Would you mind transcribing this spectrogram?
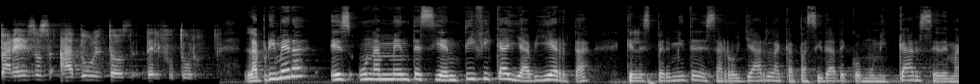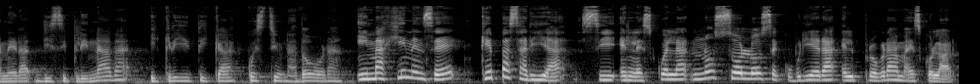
para esos adultos del futuro. La primera es una mente científica y abierta que les permite desarrollar la capacidad de comunicarse de manera disciplinada y crítica, cuestionadora. Imagínense qué pasaría si en la escuela no solo se cubriera el programa escolar,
